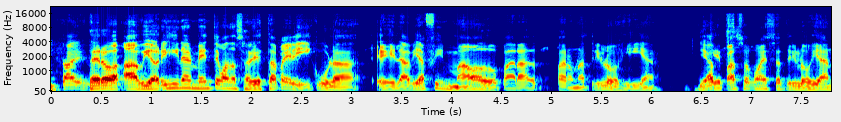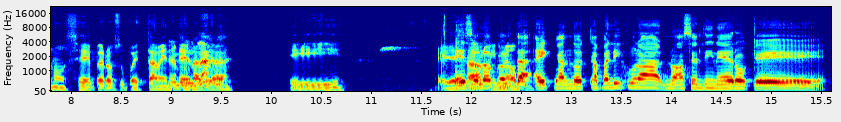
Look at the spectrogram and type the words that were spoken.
Está bien. Pero había originalmente cuando salió esta película, él había firmado para, para una trilogía. Yep. ¿Qué pasó con esa trilogía? No sé, pero supuestamente ¿En él había. Sí. Él Eso lo corta. por- eh, cuando esta película no hace el dinero que,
